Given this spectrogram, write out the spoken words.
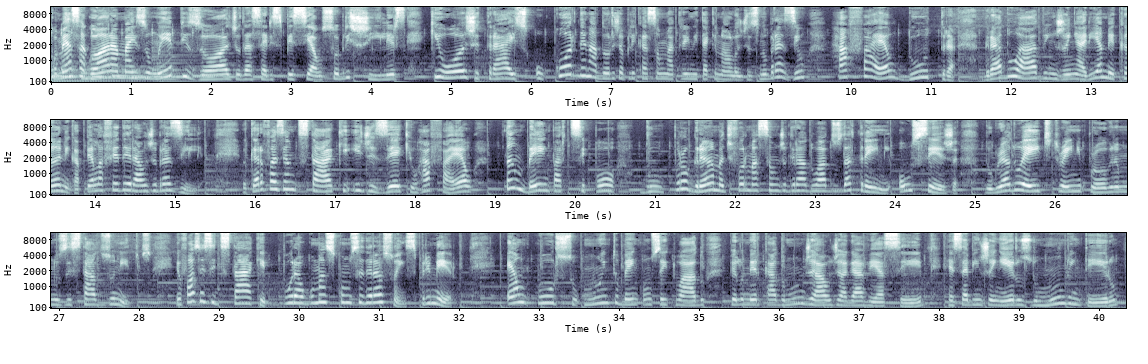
Começa agora mais um episódio da série especial sobre chillers, que hoje traz o coordenador de aplicação na Train Technologies no Brasil, Rafael Dutra, graduado em Engenharia Mecânica pela Federal de Brasília. Eu quero fazer um destaque e dizer que o Rafael também participou do programa de formação de graduados da Traine, ou seja, do Graduate Training Program nos Estados Unidos. Eu faço esse destaque por algumas considerações. Primeiro, é um curso muito bem conceituado pelo mercado mundial de HVAC, recebe engenheiros do mundo inteiro.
